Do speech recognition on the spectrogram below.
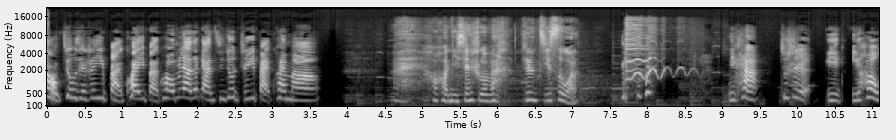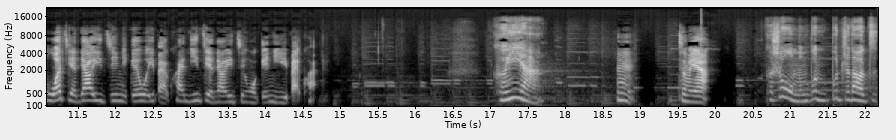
老纠结这一百块一百块，我们俩的感情就值一百块吗？哎，浩浩，你先说吧，真急死我了。你看，就是以以后我减掉一斤，你给我一百块；你减掉一斤，我给你一百块。可以呀。嗯，怎么样？可是我们不不知道自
